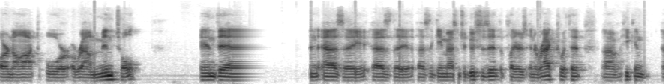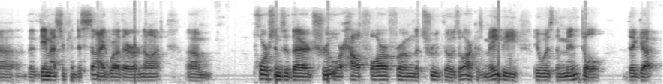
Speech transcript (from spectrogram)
are not, or around mental. And then and as a as the as the game master introduces it, the players interact with it. Um, he can uh, the game master can decide whether or not um, portions of that are true or how far from the truth those are. Because maybe it was the mental that got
